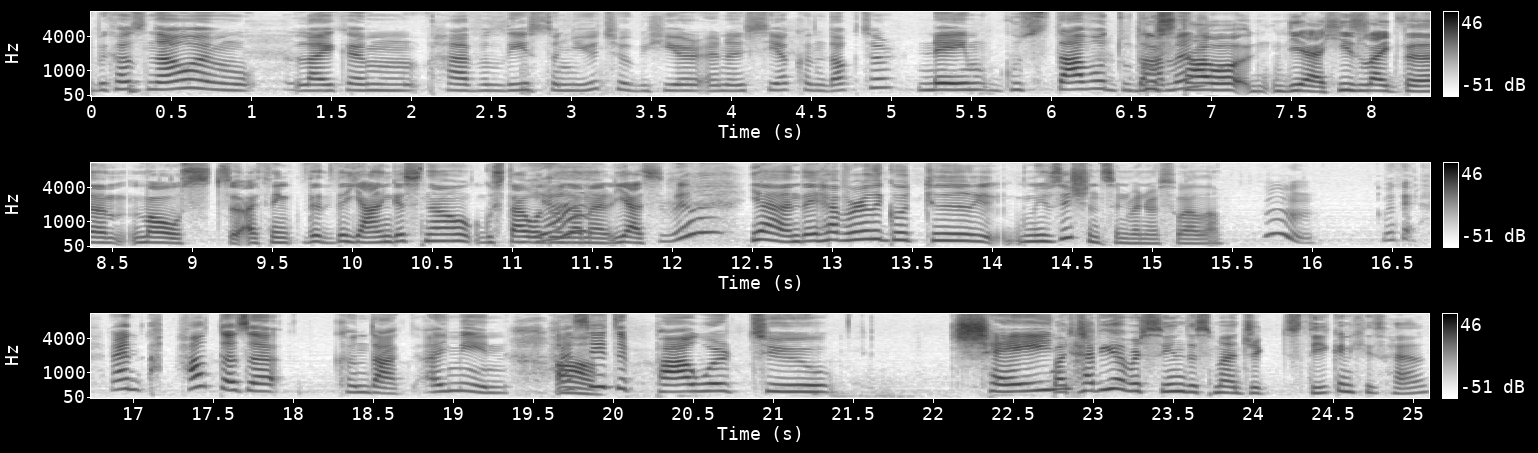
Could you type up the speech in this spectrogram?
Because now I'm like I'm have a list on YouTube here, and I see a conductor named Gustavo Dudamel. Gustavo, yeah, he's like the most, I think, the, the youngest now, Gustavo Yeah? Dudamel, yes. Really? Yeah, and they have really good uh, musicians in Venezuela. Hmm. Okay. And how does a conduct? I mean, has Ah. he the power to change? But have you ever seen this magic stick in his hand?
